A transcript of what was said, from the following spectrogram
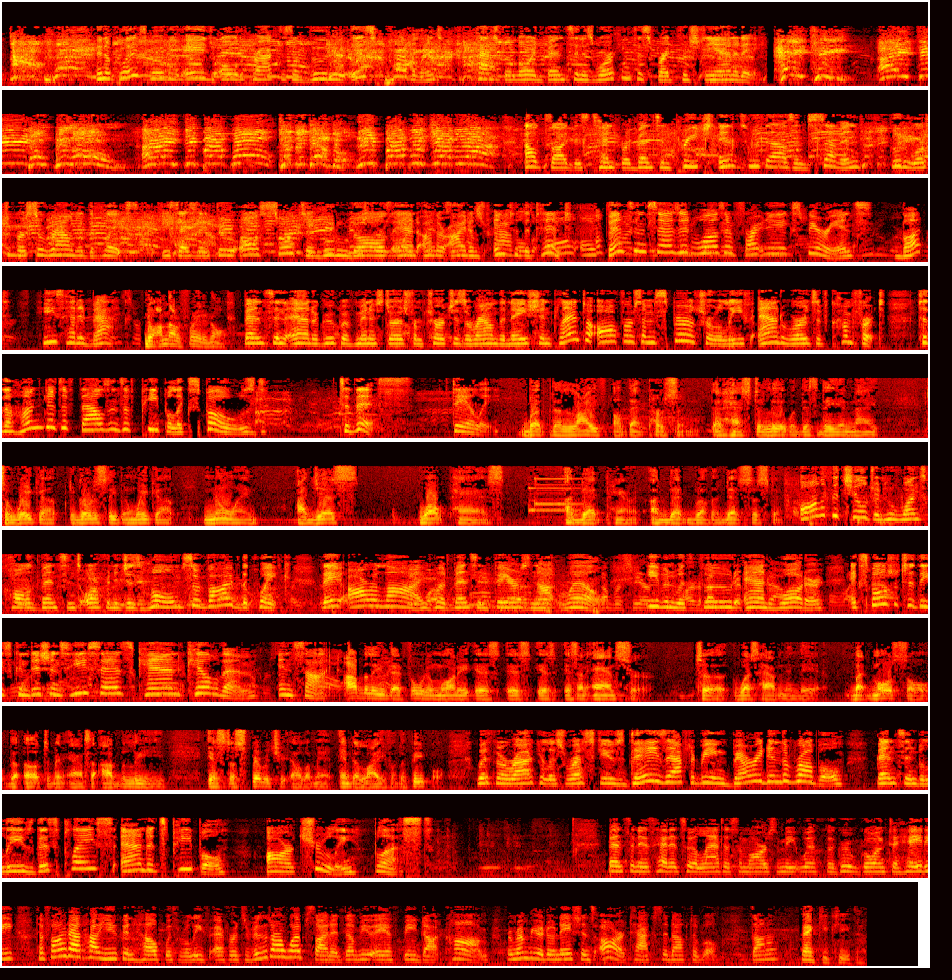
In a place where the age-old practice of voodoo is prevalent, Pastor Lloyd Benson is working to spread Christianity. Haiti! Haiti Outside this tent where Benson preached in 2007, voodoo worshippers surrounded the place. He says they threw all sorts of voodoo dolls and other items into the tent. Benson says it was a frightening experience, but he's headed back. No, I'm not afraid at all. Benson and a group of ministers from churches around the nation plan to offer some spiritual relief and words of comfort to the hundreds of thousands of people exposed to this daily. But the life of that person that has to live with this day and night, to wake up, to go to sleep and wake up knowing I just walked past a dead parent, a dead brother, dead sister. All of the children who once called Benson's orphanages home survived the quake. They are alive, but Benson fares not well. Even with food and water, exposure to these conditions, he says, can kill them inside. I believe that food and water is, is, is, is an answer to what's happening there. But more so, the ultimate answer, I believe, is the spiritual element in the life of the people. With miraculous rescues days after being buried in the rubble, Benson believes this place and its people are truly blessed. Benson is headed to Atlanta tomorrow to meet with the group going to Haiti. To find out how you can help with relief efforts, visit our website at WAFB.com. Remember, your donations are tax deductible. Donna? Thank you, Keith.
